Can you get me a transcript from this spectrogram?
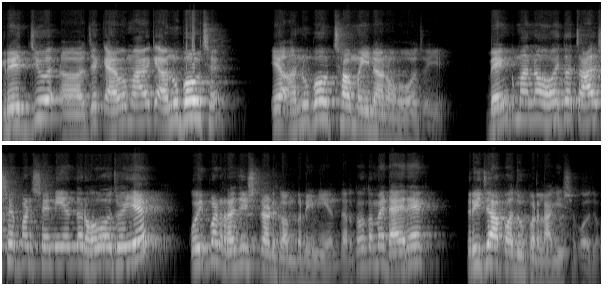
ગ્રેજ્યુએ જે કહેવામાં આવે કે અનુભવ છે, એ અનુભવ છ મહિનાનો હોવો જોઈએ. બેંકમાં ન હોય તો ચાલશે, પણ શેની અંદર હોવો જોઈએ? કોઈ પણ રજિસ્ટર્ડ કંપનીની અંદર. તો તમે ડાયરેક્ટ ત્રીજા પદ ઉપર લાગી શકો છો.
